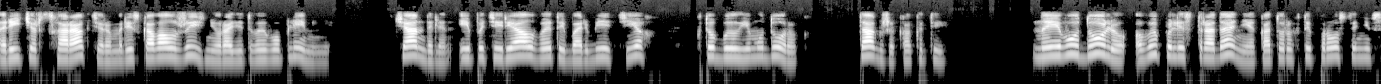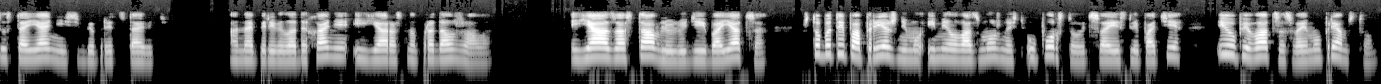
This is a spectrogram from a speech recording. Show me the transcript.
Ричард с характером рисковал жизнью ради твоего племени. Чанделин и потерял в этой борьбе тех, кто был ему дорог, так же, как и ты. На его долю выпали страдания, которых ты просто не в состоянии себе представить. Она перевела дыхание и яростно продолжала. «Я заставлю людей бояться, чтобы ты по-прежнему имел возможность упорствовать в своей слепоте и упиваться своим упрямством.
